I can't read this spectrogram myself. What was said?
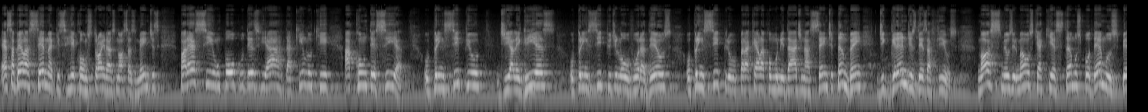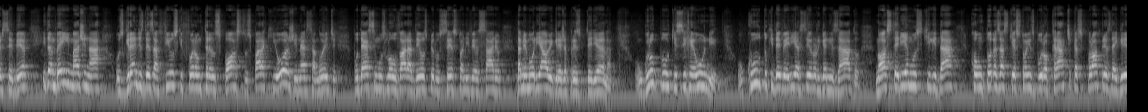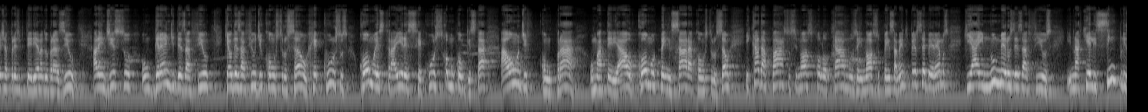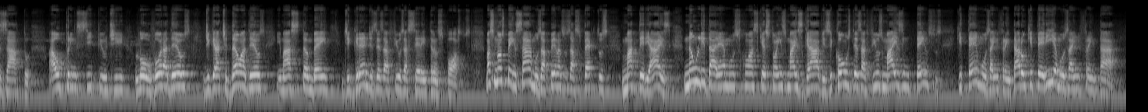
Essa bela cena que se reconstrói nas nossas mentes parece um pouco desviar daquilo que acontecia, o princípio de alegrias, o princípio de louvor a Deus, o princípio para aquela comunidade nascente também de grandes desafios. Nós, meus irmãos, que aqui estamos, podemos perceber e também imaginar os grandes desafios que foram transpostos para que hoje, nessa noite, pudéssemos louvar a Deus pelo sexto aniversário da Memorial Igreja Presbiteriana. Um grupo que se reúne, o culto que deveria ser organizado, nós teríamos que lidar com todas as questões burocráticas próprias da Igreja Presbiteriana do Brasil. Além disso, um grande desafio, que é um desafio de construção, recursos, como extrair esses recursos, como conquistar, aonde comprar o material, como pensar a construção, e cada passo, se nós colocarmos em nosso pensamento, perceberemos que há inúmeros desafios, e naquele simples ato, ao princípio de louvor a Deus, de gratidão a Deus, e mas também de grandes desafios a serem transpostos. Mas se nós pensarmos apenas os aspectos materiais, não lidaremos com as questões mais graves e com os desafios mais intensos que temos a enfrentar ou que teríamos a enfrentar.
